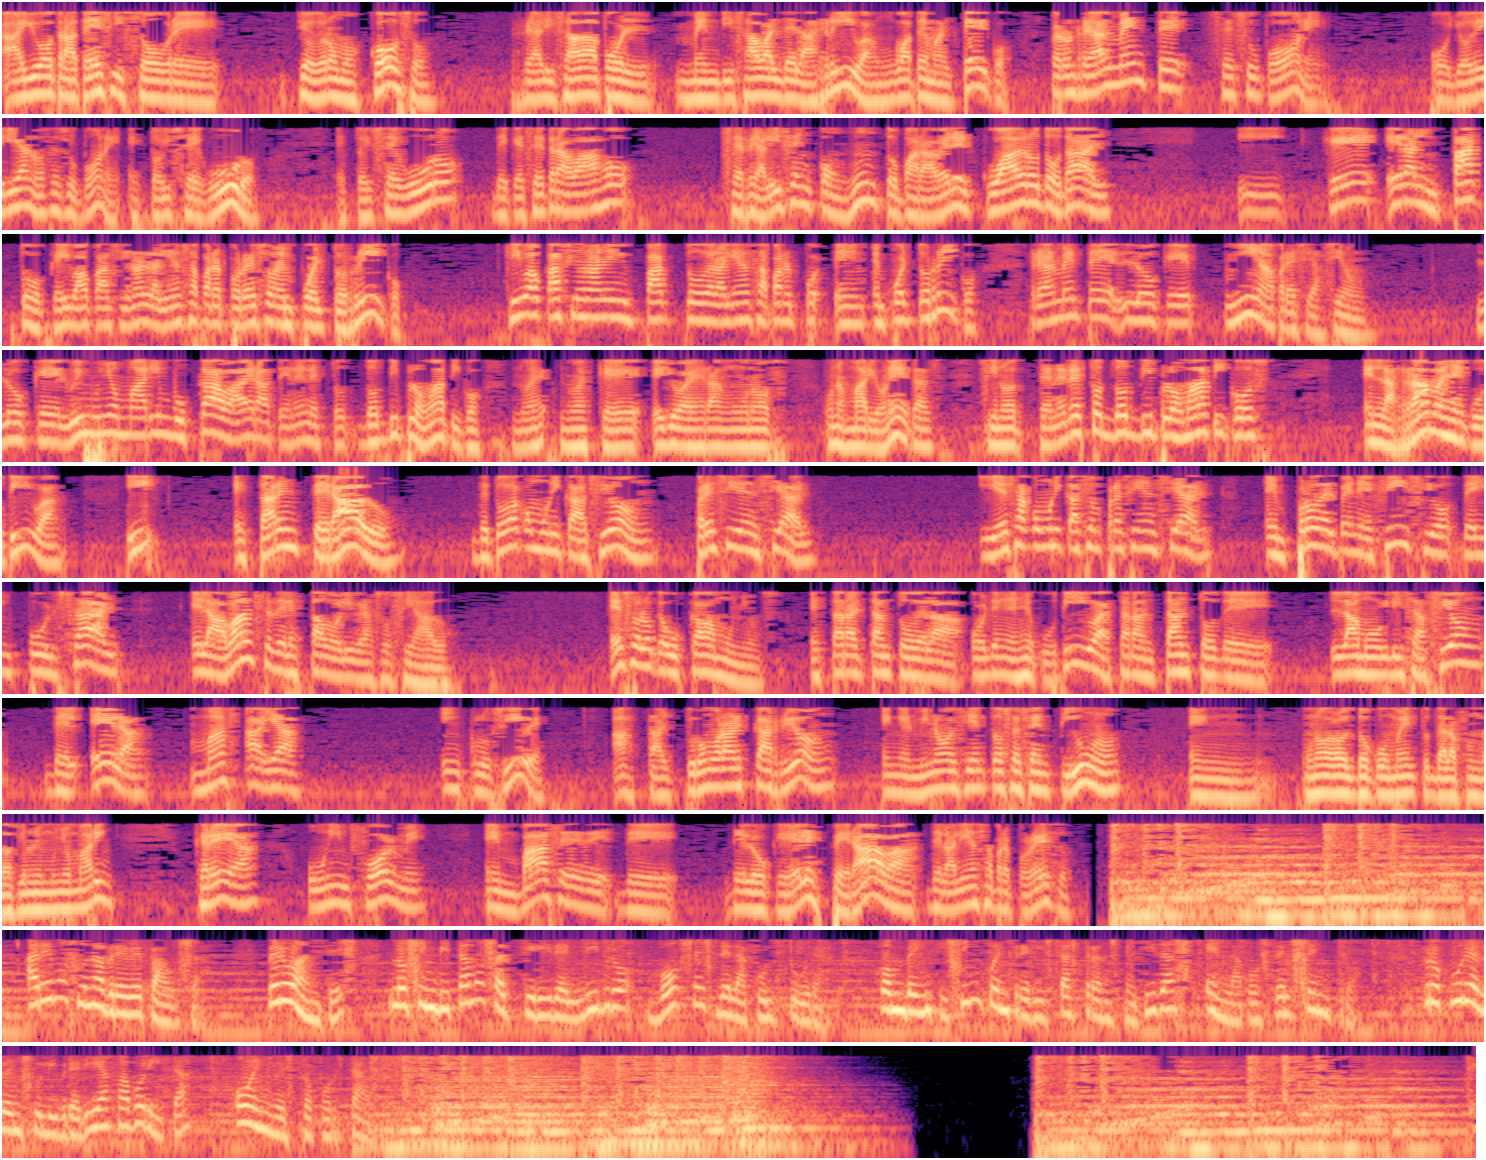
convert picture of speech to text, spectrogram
Hay otra tesis sobre Teodoro Moscoso, realizada por Mendizábal de la Riva, un guatemalteco, pero realmente se supone, o yo diría no se supone, estoy seguro, estoy seguro de que ese trabajo se realice en conjunto para ver el cuadro total y qué era el impacto que iba a ocasionar la Alianza para el Progreso en Puerto Rico. ¿Qué iba a ocasionar el impacto de la Alianza para en, Puerto Rico? Realmente lo que mi apreciación, lo que Luis Muñoz Marín buscaba era tener estos dos diplomáticos, no es, no es que ellos eran unos unas marionetas, sino tener estos dos diplomáticos en la rama ejecutiva y estar enterado de toda comunicación presidencial y esa comunicación presidencial en pro del beneficio de impulsar el avance del Estado Libre Asociado. Eso es lo que buscaba Muñoz, estar al tanto de la orden ejecutiva, estar al tanto de la movilización del ELA más allá, inclusive hasta Arturo Morales Carrión en el 1961, en uno de los documentos de la Fundación Luis Muñoz Marín, crea un informe en base de, de, lo que él esperaba de la Alianza para el Progreso. Haremos una breve pausa, pero antes los invitamos a adquirir el libro Voces de la Cultura, con 25 entrevistas transmitidas en La Voz del Centro. Procúrelo en su librería favorita o en nuestro portal.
